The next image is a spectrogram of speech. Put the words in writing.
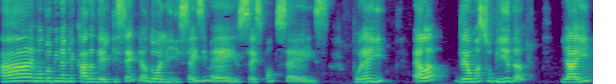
a hemoglobina glicada dele, que sempre andou ali 6,5, 6,6, por aí, ela deu uma subida e aí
